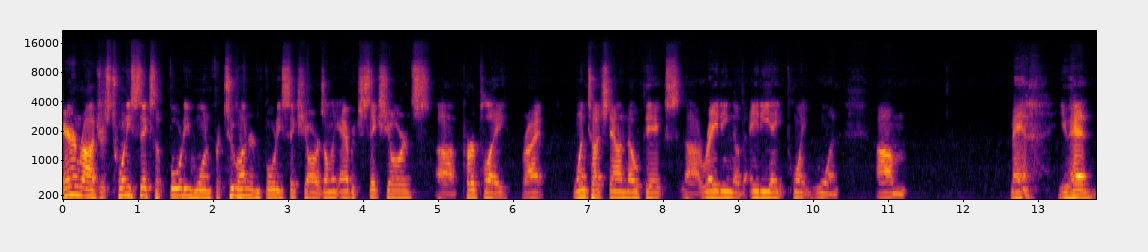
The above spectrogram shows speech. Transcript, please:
Aaron Rodgers, 26 of 41 for 246 yards, only averaged six yards uh, per play, right? One touchdown, no picks, uh, rating of 88.1. Um, man, you had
